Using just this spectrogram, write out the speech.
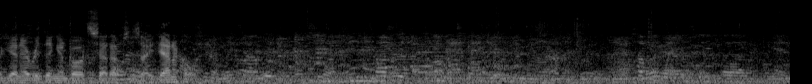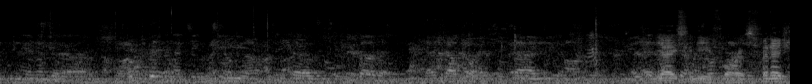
Again, everything in both setups is identical. The ICD-4 is finished.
